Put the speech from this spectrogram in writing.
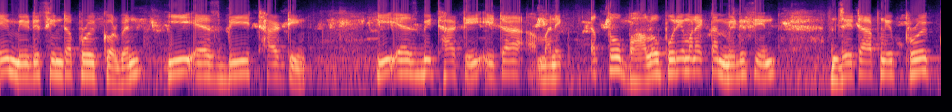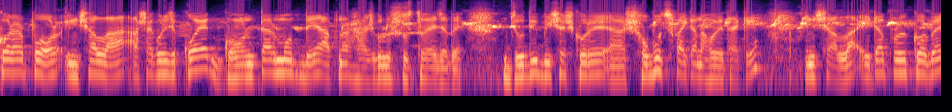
এই মেডিসিনটা প্রয়োগ করবেন ইএসবি থার্টি ইএসবি থার্টি, এটা মানে এত ভালো পরিমাণে একটা মেডিসিন যেটা আপনি প্রয়োগ করার পর ইনশাল্লাহ আশা করি যে কয়েক ঘণ্টার মধ্যে আপনার হাঁসগুলো সুস্থ হয়ে যাবে। যদি বিশেষ করে সবুজ পায়খানা হয়ে থাকে, ইনশাল্লাহ এটা প্রয়োগ করবেন,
